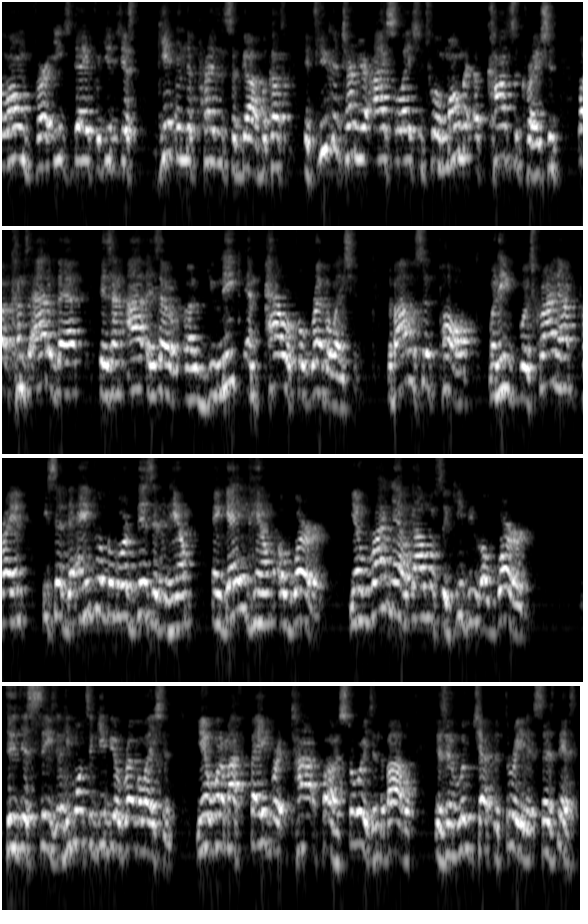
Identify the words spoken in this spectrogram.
alone for each day for you to just Get in the presence of God because if you can turn your isolation to a moment of consecration, what comes out of that is, an, is a, a unique and powerful revelation. The Bible says Paul, when he was crying out praying, he said the angel of the Lord visited him and gave him a word. You know, right now, God wants to give you a word through this season. He wants to give you a revelation. You know, one of my favorite time, uh, stories in the Bible is in Luke chapter 3, and it says this.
